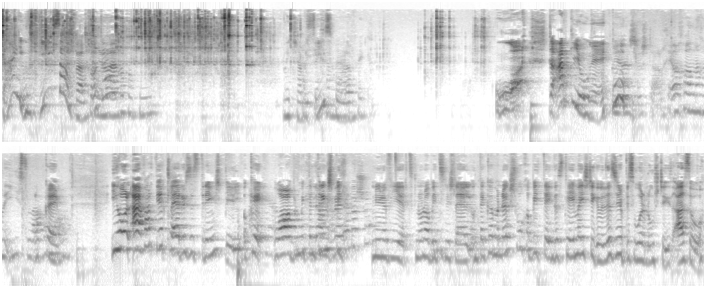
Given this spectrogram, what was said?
Geil, auf Eis einfach, oder? Ja, einfach auf Eis. Willst du noch ein bisschen Eis holen? Wow, stark, Junge! Ja, das ist schon stark. Ja, ich kann noch ein bisschen Eis lassen. Okay. Ich hol, ah, warte, ich erkläre uns ein Trinkspiel. Okay, wow, aber mit dem Trinkspiel... reden wir schon? 49, nur noch ein bisschen schnell. Und dann können wir nächste Woche bitte in das Thema einsteigen, weil das ist etwas sehr Lustiges. Also,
